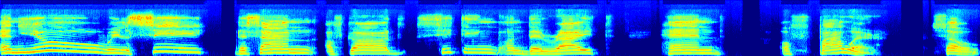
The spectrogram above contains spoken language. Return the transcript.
And you will see the Son of God sitting on the right hand of power. So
